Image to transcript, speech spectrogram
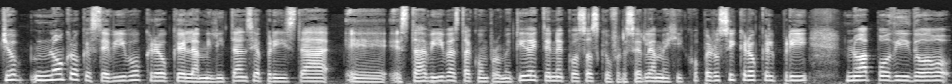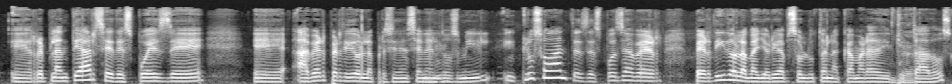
yo no creo que esté vivo, creo que la militancia priista eh, está viva, está comprometida y tiene cosas que ofrecerle a México, pero sí creo que el PRI no ha podido eh, replantearse después de eh, haber perdido la presidencia en el 2000, incluso antes, después de haber perdido la mayoría absoluta en la Cámara de Diputados,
